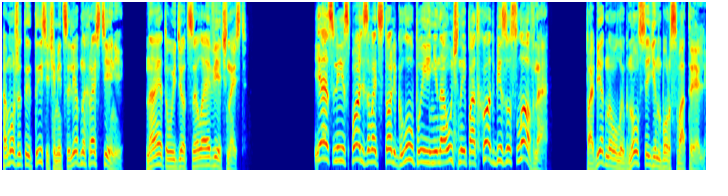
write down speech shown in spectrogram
а может и тысячами целебных растений. На это уйдет целая вечность. Если использовать столь глупый и ненаучный подход, безусловно. Победно улыбнулся Янбор Сватель.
